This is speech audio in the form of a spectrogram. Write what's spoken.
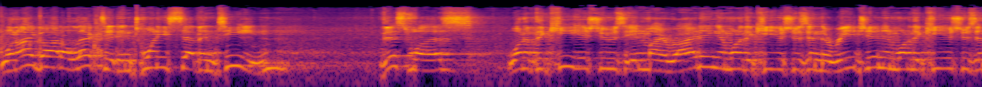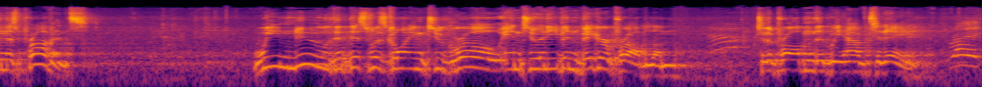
When I got elected in 2017, this was one of the key issues in my riding and one of the key issues in the region and one of the key issues in this province. We knew that this was going to grow into an even bigger problem to the problem that we have today. Right.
